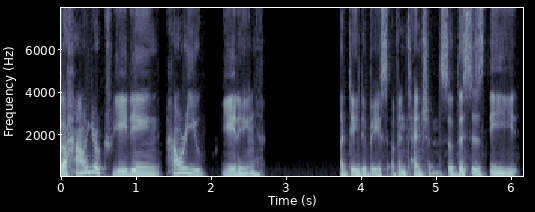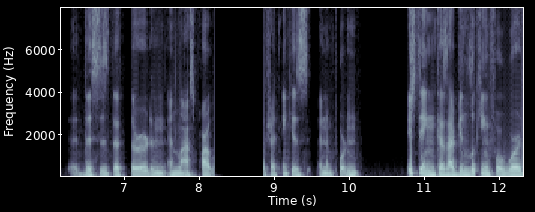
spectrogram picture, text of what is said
So how you're creating, how are you creating a database of intentions? So this is the this is the third and, and last part, which I think is an important, interesting because I've been looking for words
